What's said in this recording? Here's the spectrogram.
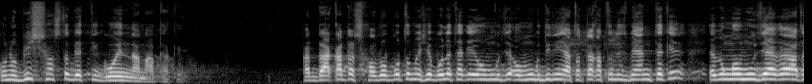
কোনো বিশ্বস্ত ব্যক্তি গোয়েন্দা না থাকে কারণ ডাকাটা সর্বপ্রথম এসে বলে থাকে, অমুক অমুক দিনে এত টাকা তুলিস ব্যাংক থেকে এবং অমুক জায়গায় এত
